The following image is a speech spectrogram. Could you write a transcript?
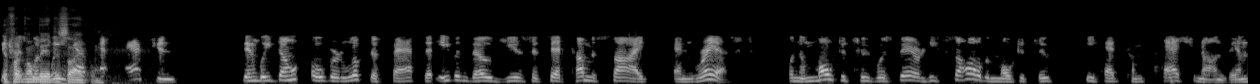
If we're gonna be a disciple. that passion, then we don't overlook the fact that even though Jesus had said, "Come aside and rest," when the multitude was there and he saw the multitude, he had compassion on them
